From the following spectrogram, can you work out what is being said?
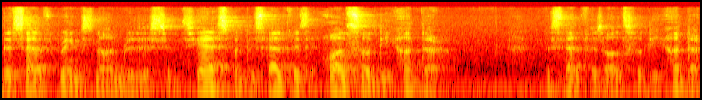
the self brings non resistance. Yes, but the self is also the other. The self is also the other,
